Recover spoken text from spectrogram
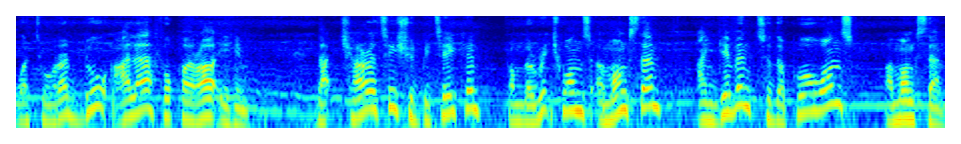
وترد على فقرائهم that charity should be taken from the rich ones amongst them and given to the poor ones amongst them.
